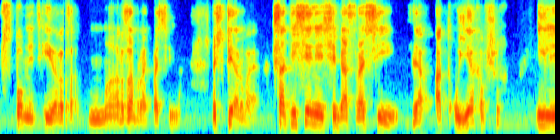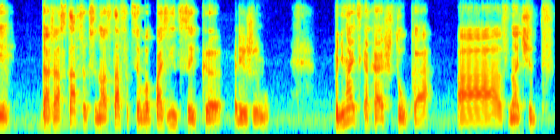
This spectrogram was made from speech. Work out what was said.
вспомнить и разобрать посильно. Значит, первое. Соотнесение себя с Россией для, от уехавших или даже оставшихся, но оставшихся в оппозиции к режиму. Понимаете, какая штука? А, значит,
